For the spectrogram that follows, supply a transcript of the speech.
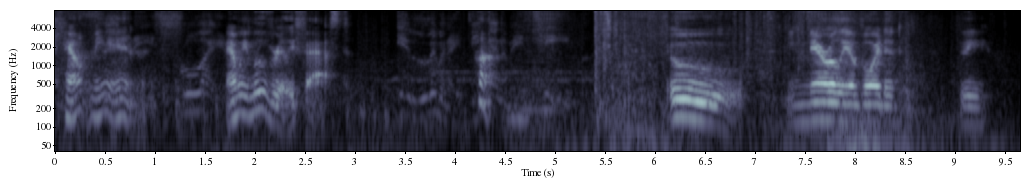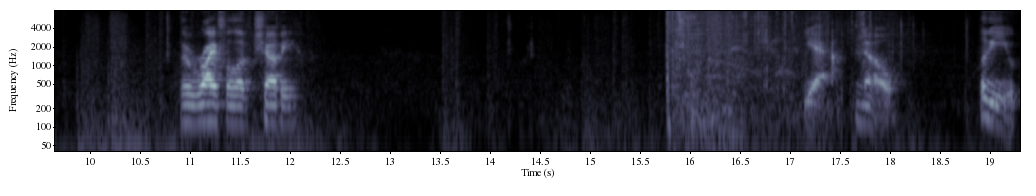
Count me in. And we move really fast. Huh. Ooh, he narrowly avoided the the rifle of Chubby. Yeah, no. Look at you,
